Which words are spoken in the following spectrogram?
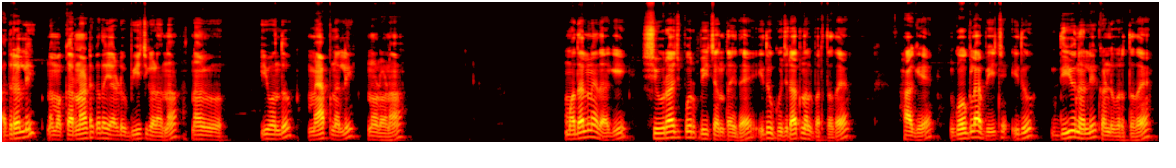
ಅದರಲ್ಲಿ ನಮ್ಮ ಕರ್ನಾಟಕದ ಎರಡು ಬೀಚ್ಗಳನ್ನು ನಾವು ಈ ಒಂದು ಮ್ಯಾಪ್ನಲ್ಲಿ ನೋಡೋಣ. ಮೊದಲನೇದಾಗಿ ಶಿವರಾಜ್ಪುರ್ ಬೀಚ್ ಅಂತ ಇದೆ. ಇದು ಗುಜರಾತ್ನಲ್ಲಿ ಬರ್ತದೆ. ಹಾಗೆ ಗೋಗ್ಲಾ ಬೀಚ್, ಇದು ದೀವ್ನಲ್ಲಿ ಕಂಡುಬರುತ್ತದೆ.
